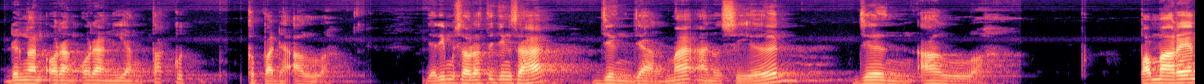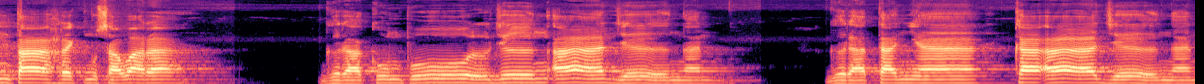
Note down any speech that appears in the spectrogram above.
dengan orang-orang yang takut kepada Allah. Jadi musyawarah itu jeung saha? Jeung jalma anu sieun jeung Allah. Pamarentah rek musyawarah gerak kumpul jeung ajengan. Geratannya kaajengan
